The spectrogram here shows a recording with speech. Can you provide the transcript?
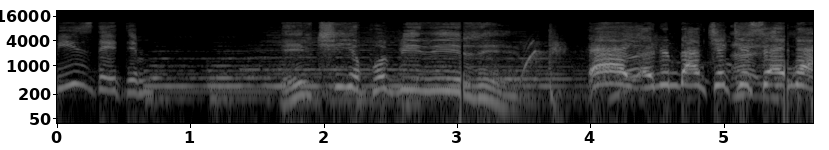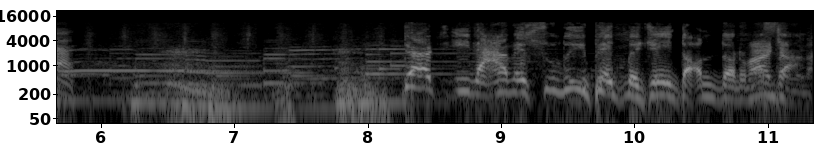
biz dedim. Belki yapabilirim. Hey önümden çekilsene. Dört ilave sulu ipek böceği dondurması. Vay canına.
